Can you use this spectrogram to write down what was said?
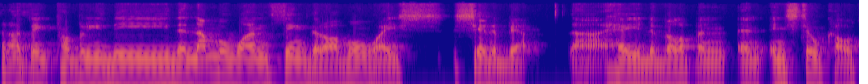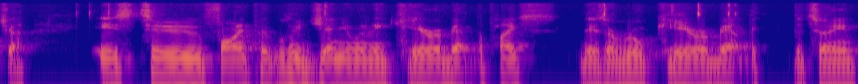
And I think probably the, the number one thing that I've always said about uh, how you develop and, and instill culture is to find people who genuinely care about the place. There's a real care about the, the team,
